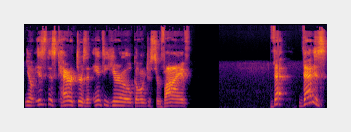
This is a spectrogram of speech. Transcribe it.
you know is this character as an anti-hero going to survive? That that is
